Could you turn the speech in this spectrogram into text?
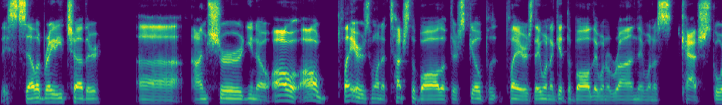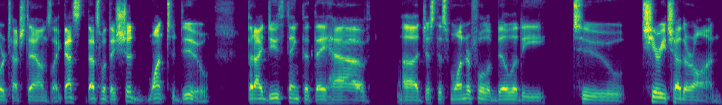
they celebrate each other. Uh, I'm sure you know all all players want to touch the ball. If they're skilled players, they want to get the ball, they want to run, they want to catch, score touchdowns. Like that's that's what they should want to do but I do think that they have uh, just this wonderful ability to cheer each other on.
